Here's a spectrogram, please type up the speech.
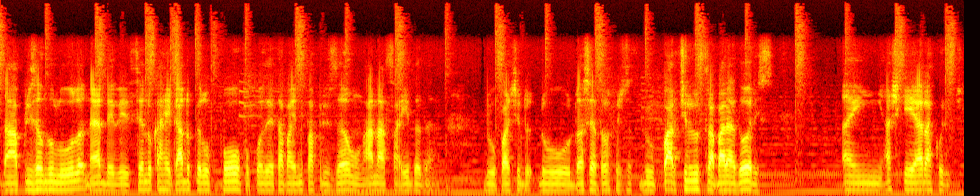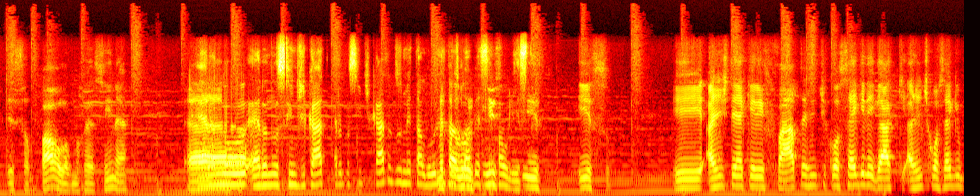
da prisão do Lula, né, dele sendo carregado pelo povo quando ele estava indo para a prisão, lá na saída da, do partido do, da central do Partido dos Trabalhadores em acho que era de São Paulo, alguma coisa assim, né? Era, no, é, era no sindicato, era no sindicato dos metalúrgicos Metalúrgico, do ABC isso, Paulista. Isso, isso. E a gente tem aquele fato, a gente consegue ligar, a gente consegue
